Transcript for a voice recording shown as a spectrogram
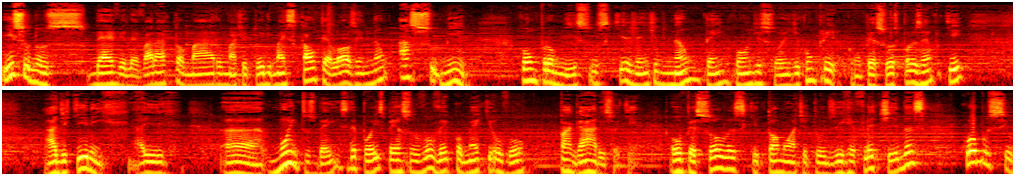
Isso nos deve levar a tomar uma atitude mais cautelosa e não assumir compromissos que a gente não tem condições de cumprir, como pessoas, por exemplo, que adquirem aí uh, muitos bens, depois pensam, vou ver como é que eu vou pagar isso aqui. Ou pessoas que tomam atitudes irrefletidas, como se o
